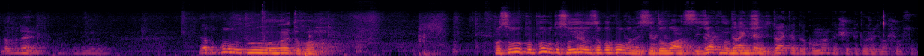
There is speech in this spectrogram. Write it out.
Добрий день. Я по поводу этого. По, по поводу своєї заборгованості до вас. Як ми будемо дайте, ще? дайте документи, що підтверджують вашу особу.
